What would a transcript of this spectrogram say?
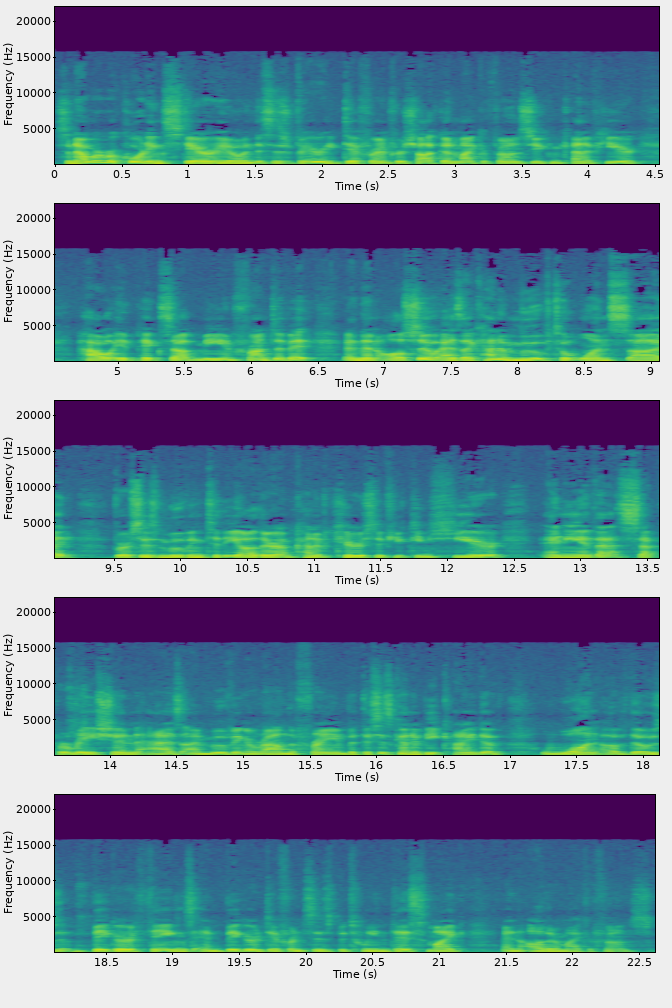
So now we're recording stereo, and this is very different for shotgun microphones, so you can kind of hear how it picks up me in front of it. And then also, as I kind of move to one side versus moving to the other, I'm kind of curious if you can hear any of that separation as I'm moving around the frame, but this is going to be kind of one of those bigger things and bigger differences between this mic and other microphones.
